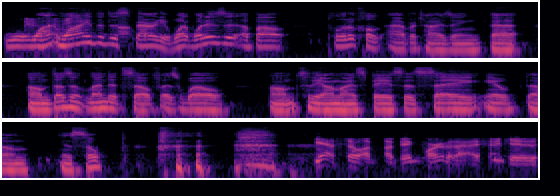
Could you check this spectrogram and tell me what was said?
Why? Why the disparity? What? What is it about political advertising that um, doesn't lend itself as well um, to the online space as, say, you know, um, you know soap? Yeah, so a, a big part of it, I think, is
